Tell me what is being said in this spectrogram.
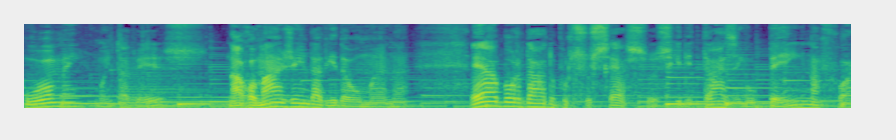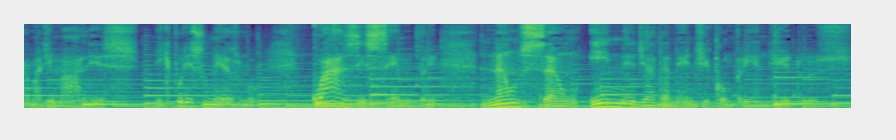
O homem, muita vez, na romagem da vida humana, é abordado por sucessos que lhe trazem o bem na forma de males e que por isso mesmo, quase sempre, não são imediatamente compreendidos.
